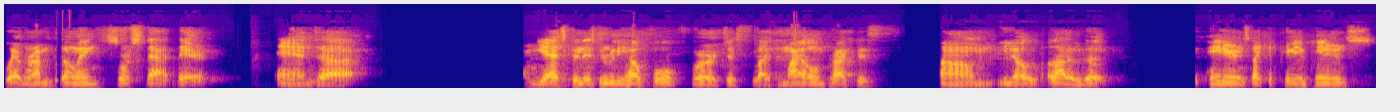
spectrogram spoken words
wherever I'm going, source that there. And uh yeah, it's been it's been really helpful for just like my own practice. Um, you know, a lot of the, the painters, like the premium painters,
